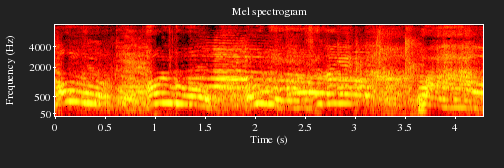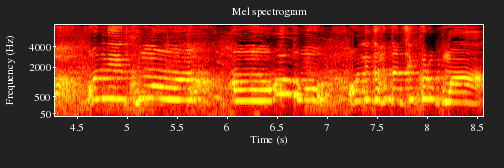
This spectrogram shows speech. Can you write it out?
어우, 아이고, 언니, 세상에. 와, 언니, 고마워. 어, 어우, 언니도 한 잔 찌끄럽구만.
